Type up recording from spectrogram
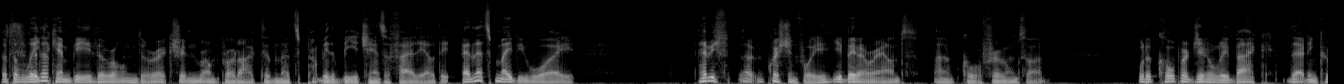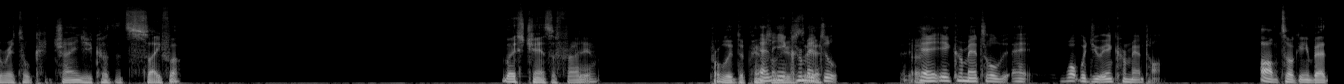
But the leap the- can be the wrong direction, wrong product, and that's probably the bigger chance of failure. And that's maybe why. Have you a question for you? You've been around um, corporate for a long time. Would a corporate generally back that incremental change because it's safer? Less chance of failure. Probably depends and on who's there. incremental, uh, incremental. Uh, what would you increment on? Oh, I'm talking about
